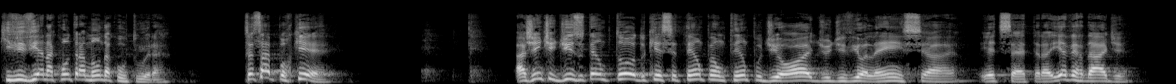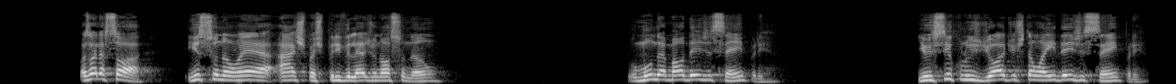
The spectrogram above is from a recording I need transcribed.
que vivia na contramão da cultura. Você sabe por quê? A gente diz o tempo todo que esse tempo é um tempo de ódio, de violência e etc. E é verdade. Mas olha só, isso não é, aspas, privilégio nosso, não. O mundo é mal desde sempre. E os ciclos de ódio estão aí desde sempre.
